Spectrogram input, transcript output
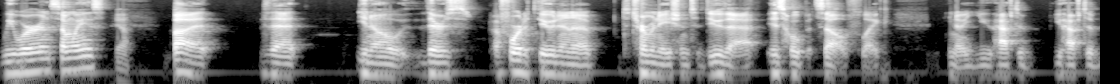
we were in some ways Yeah. but that you know there's a fortitude and a determination to do that is hope itself like you know you have to you have to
